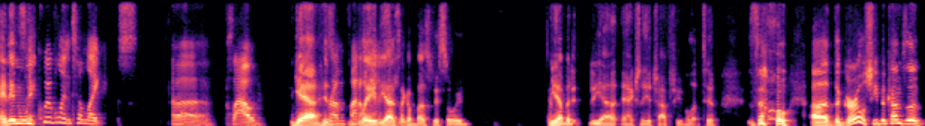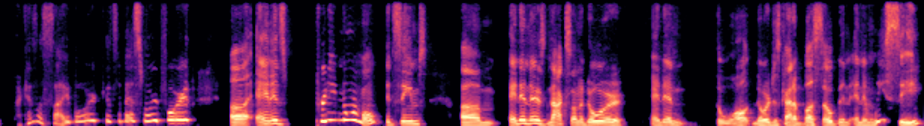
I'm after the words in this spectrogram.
and then It's we equivalent to like s- uh Cloud. Yeah, his From Final blade. Yeah, it's like a Buster sword. Yeah, but it, yeah, actually, it chops people up too. So, uh, the girl she becomes a, I guess, a cyborg is the best word for it. Uh, and it's pretty normal, it seems. Um, and then there's knocks on the door, and then the wall door just kind of busts open, and then we see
